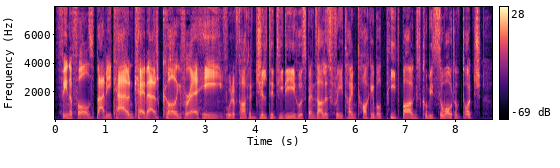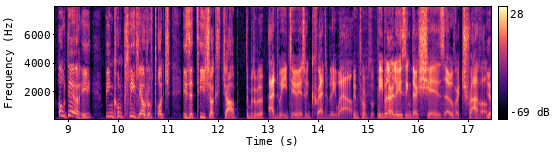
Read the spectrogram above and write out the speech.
Fianna Fáil's Barry Cowen came out calling for a heave. Who would have thought a jilted TD who spends all his free time talking about peat bogs could be so out of touch? How dare he? Being completely out of touch is a Taoiseach's job. And we do it incredibly well. In terms of. People are losing their shiz over travel. Yeah.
